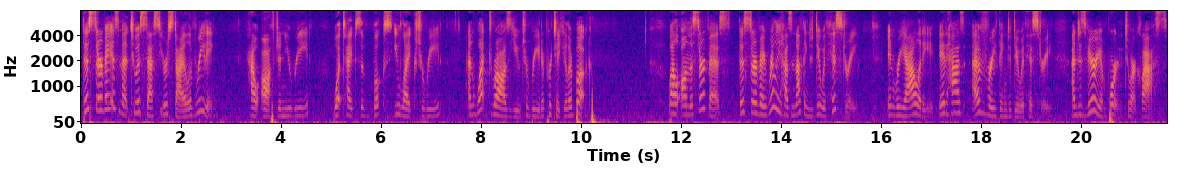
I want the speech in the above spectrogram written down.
This survey is meant to assess your style of reading, how often you read, what types of books you like to read, and what draws you to read a particular book. While on the surface, this survey really has nothing to do with history. In reality, it has everything to do with history and is very important to our class.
